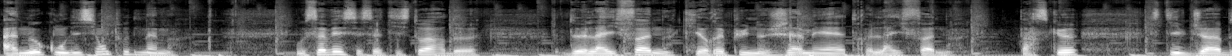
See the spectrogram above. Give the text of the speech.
à nos conditions tout de même. Vous savez, c'est cette histoire de, de l'iPhone qui aurait pu ne jamais être l'iPhone. Parce que Steve Jobs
